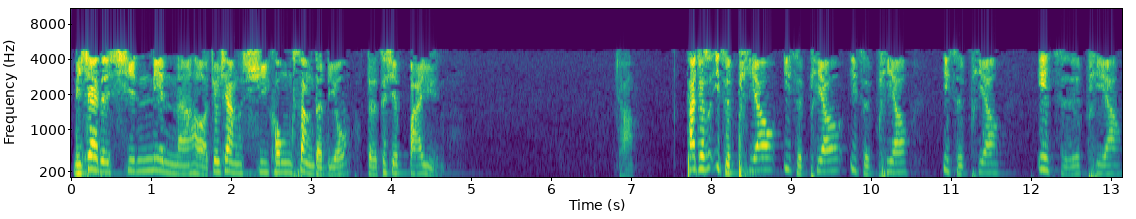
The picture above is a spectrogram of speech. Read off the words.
你现在的心念呢哈就像虚空上的流的这些白云，好，它就是一直飘，一直飘，一直飘，一直飘，一直飘。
